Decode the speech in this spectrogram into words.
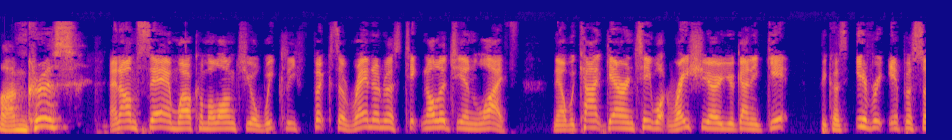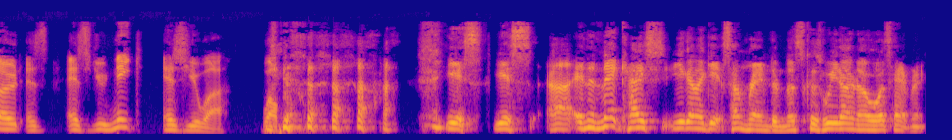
I'm Chris. And I'm Sam. Welcome along to your weekly fix of randomness, technology and life. Now we can't guarantee what ratio you're going to get because every episode is as unique as you are. Welcome. yes, yes. Uh, and in that case, you're going to get some randomness because we don't know what's happening.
